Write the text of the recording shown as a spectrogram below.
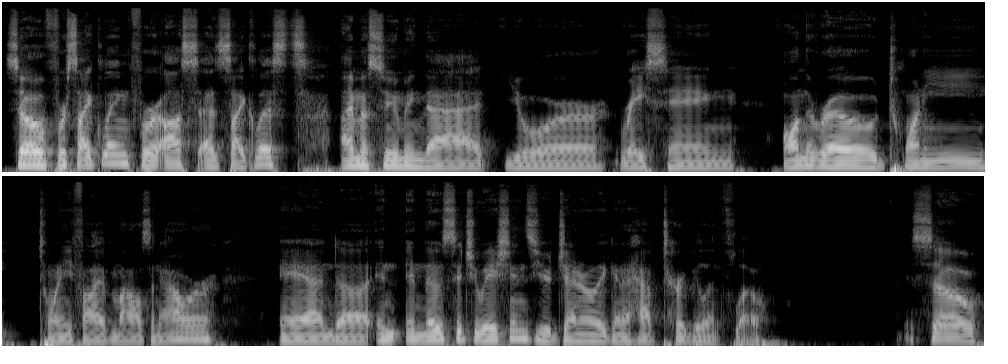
So for cycling, for us as cyclists, I'm assuming that you're racing on the road 20, 25 miles an hour. And uh, in, in those situations, you're generally going to have turbulent flow. So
